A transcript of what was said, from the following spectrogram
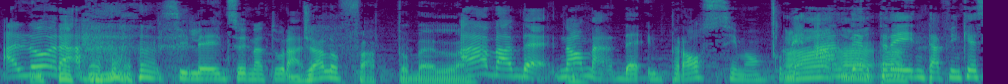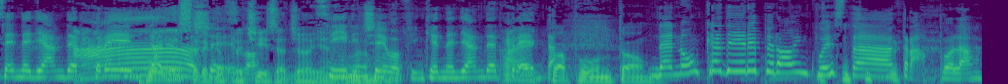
Allora, silenzio innaturale. Già l'ho fatto, bella. Ah, vabbè, no, ma de- il prossimo, come Ah, under ah, 30, finché sei negli under Ah. 30. Puoi essere più dicevo. precisa, Gioia? Sì, dicevo, finché negli under Ah, 30. ecco appunto. Da non cadere però in questa trappola.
